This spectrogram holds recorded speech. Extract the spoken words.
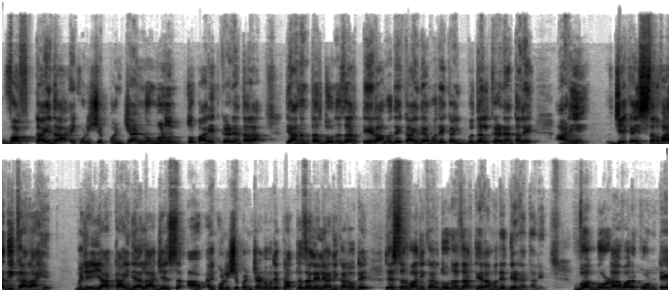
वफ कायदा एकोणीसशे पंच्याण्णव म्हणून तो पारित करण्यात आला. त्यानंतर दोन हजार तेरामध्ये कायद्यामध्ये काही बदल करण्यात आले आणि जे काही सर्वाधिकार आहेत म्हणजे या कायद्याला जे स एकोणीसशे पंच्याण्णवमध्ये प्राप्त झालेले अधिकार होते ते सर्वाधिकार दोन हजार तेरामध्ये देण्यात आले. वक बोर्डावर कोणते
